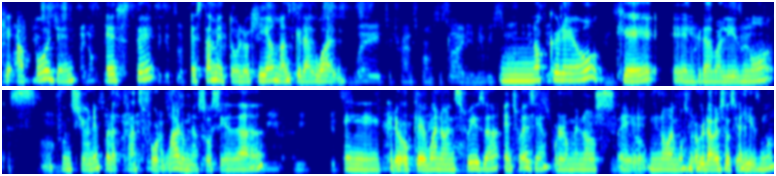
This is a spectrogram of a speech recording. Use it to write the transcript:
que apoyen este, esta metodología más gradual. No creo que el gradualismo funcione para transformar una sociedad, eh, creo que, bueno, en Suiza, en Suecia, por lo menos no hemos logrado el socialismo,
